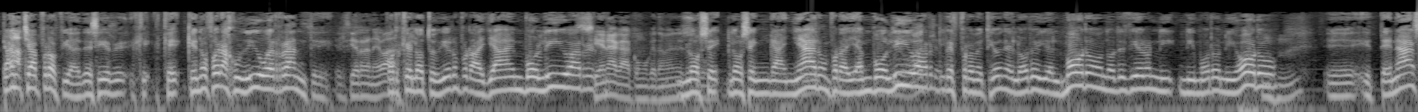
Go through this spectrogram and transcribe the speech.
Cancha propia, es decir, que, que- que no fuera judío errante. El Sierra Nevada. Porque lo tuvieron por allá en Bolívar. Ciénaga, como que también es. Los, e- los engañaron por allá en Bolívar, les prometieron el oro y el moro, no les dieron ni, ni moro ni oro, eh, eh, tenaz.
